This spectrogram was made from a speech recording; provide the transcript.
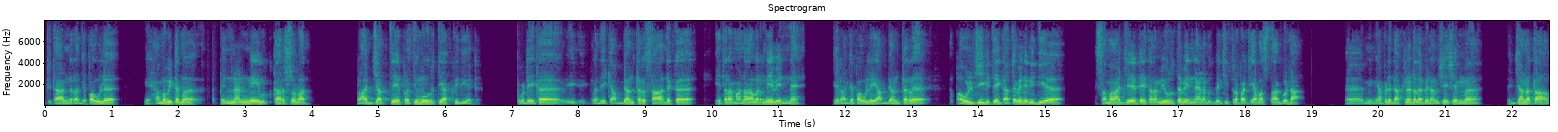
බ්‍රිතාන්‍ය රජපෞල මේ හැම විටම පෙන්වන්නේ උත්කර්ෂවත් රාජ්‍යත්වයේ ප්‍රතිමූර්තියක් විදියට. එතකොට ඒක මොකද ඒක අභ්‍යන්තර සාධක ඒ තරම් අනාවරණය වෙන්නේ නැහැ. ඒ රජපෞලේ අභ්‍යන්තර පෞල් ජීවිතය ගත වෙන විදිය සමාජයට එතරම් විවෘත වෙන්නේ නැහැ. නමුත් මේ චිත්‍රපටි අවස්ථා ගොඩක් මේ අපිට දක්නට ලැබෙන විශේෂයෙන්ම ජනතාව.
